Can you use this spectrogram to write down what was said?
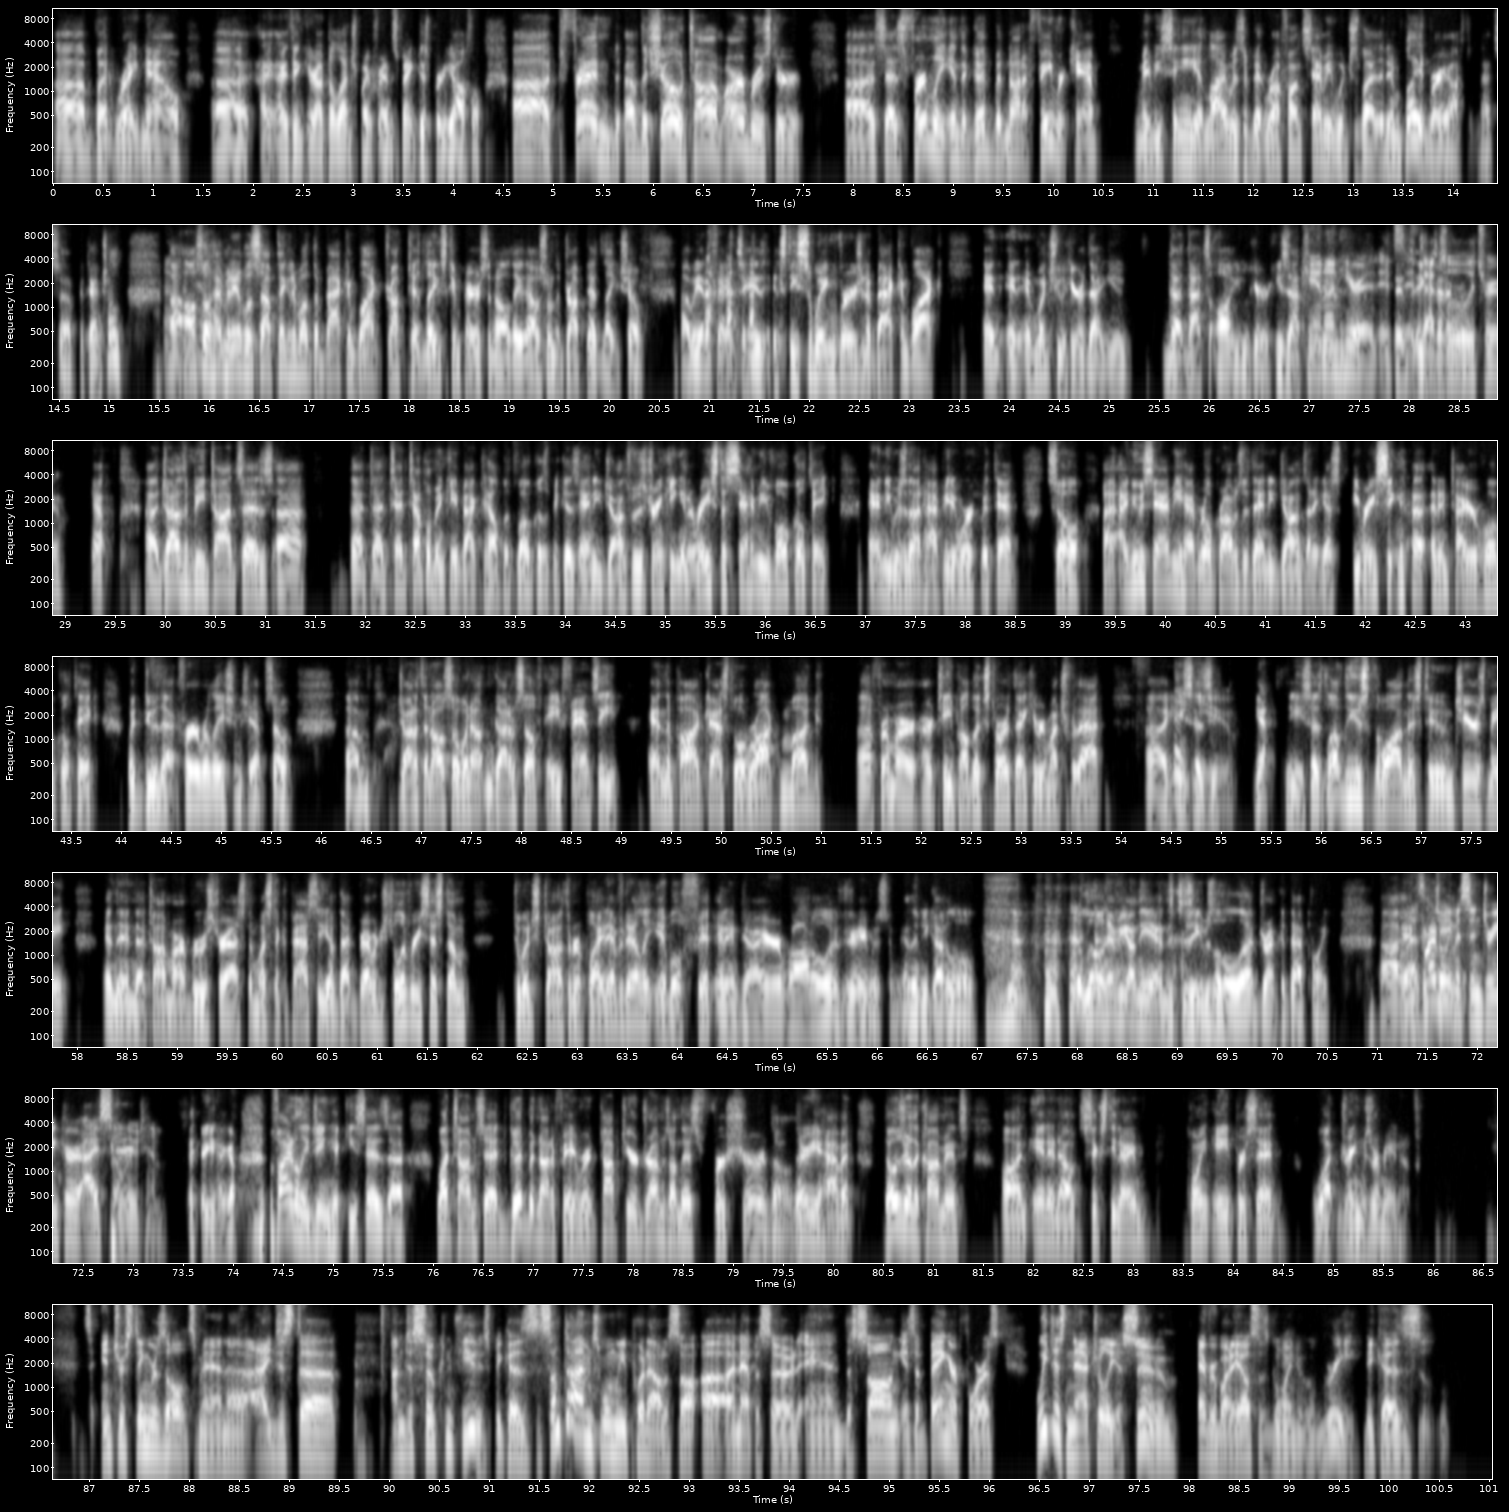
Uh, but right now, uh, I, I think you're out to lunch, my friend. Spanked is pretty awful. Uh, friend of the show, Tom Armbruster, uh, says firmly in the good but not a favorite camp. Maybe singing it live was a bit rough on Sammy, which is why they didn't play it very often. That's a potential. Uh, also, haven't been able to stop thinking about the Back in Black Drop Dead Legs comparison all day. That was from the Drop Dead Leg show. Uh, we had a fan say it's the swing version of Back in Black, and and, and once you hear that, you that that's all you hear. He's You absolutely can't unhear it. It's It's- it's exactly. absolutely true. Yep. Uh, Jonathan P. Todd says uh, that uh, Ted Templeman came back to help with vocals because Andy Johns was drinking and erased the Sammy vocal take. Andy was not happy to work with Ted. So I, I knew Sammy had real problems with Andy Johns, and I guess erasing an entire vocal take would do that for a relationship. So um, Jonathan also went out and got himself a fancy and the podcast will rock mug uh, from our, our TeePublic store. Thank you very much for that. Uh, he Thank says, you. yeah, he says, love the use of the wah in this tune. Cheers, mate. And then uh, Tom Brewster asked him, what's the capacity of that beverage delivery system? To which Jonathan replied, evidently it will fit an entire bottle of Jameson. And then he got a little, a little heavy on the ends because he was a little uh, drunk at that point. Uh, Well, and as a finally, Jameson drinker, I salute him. there you go. Finally, Gene Hickey says, uh, what Tom said, good but not a favorite. Top tier drums on this for sure, though. There you have it. Those are the comments on In and Out 69.8%. What dreams are made of. It's interesting results, man. Uh, I just uh I'm just so confused because sometimes when we put out a song, uh, an episode and the song is a banger for us, we just naturally assume everybody else is going to agree because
